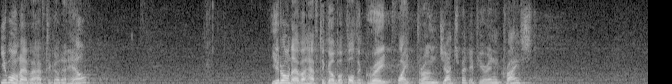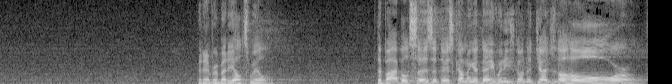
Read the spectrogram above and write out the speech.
You won't ever have to go to hell. You don't ever have to go before the great white throne judgment if you're in Christ. But everybody else will. The Bible says that there's coming a day when he's going to judge the whole world.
